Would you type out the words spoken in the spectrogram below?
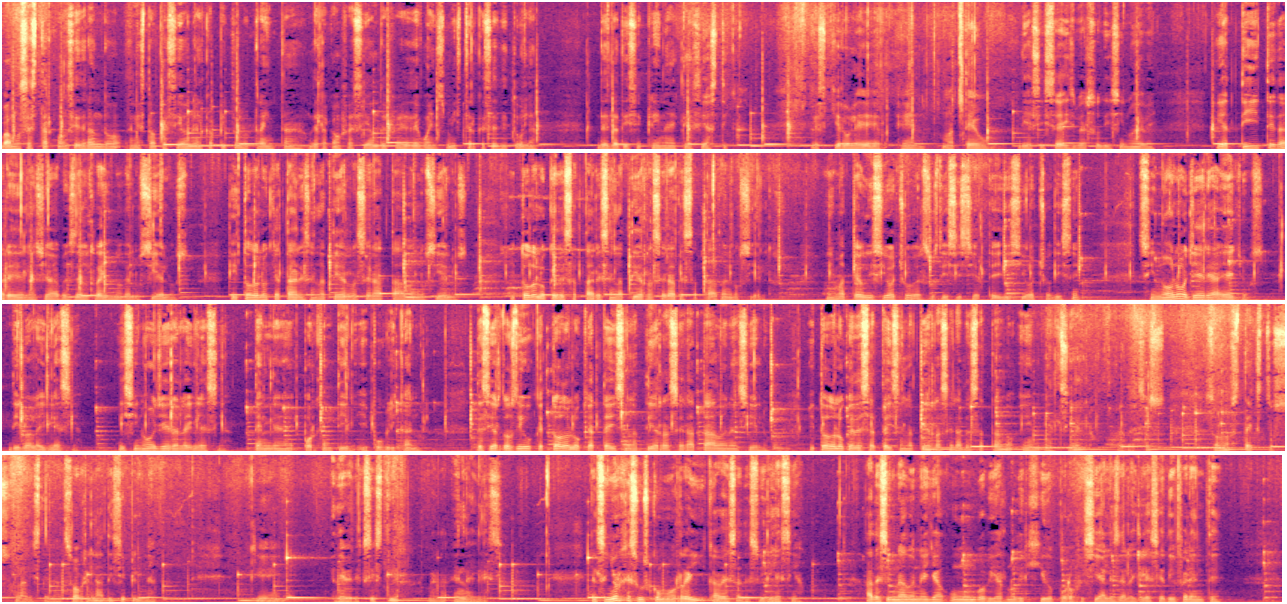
Vamos a estar considerando en esta ocasión el capítulo 30 de la Confesión de Fe de Westminster que se titula De la disciplina eclesiástica. Les quiero leer en Mateo 16, verso 19. Y a ti te daré las llaves del reino de los cielos, y todo lo que atares en la tierra será atado en los cielos, y todo lo que desatares en la tierra será desatado en los cielos. En Mateo 18, versos 17 y 18 dice, si no lo oyere a ellos, dilo a la iglesia, y si no oyere a la iglesia, tenle por gentil y publicano. De cierto os digo que todo lo que atéis en la tierra será atado en el cielo, y todo lo que desatéis en la tierra será desatado en el cielo. Esos son los textos sobre la disciplina que debe de existir en la iglesia. El Señor Jesús como Rey y cabeza de su iglesia ha designado en ella un gobierno dirigido por oficiales de la iglesia diferente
